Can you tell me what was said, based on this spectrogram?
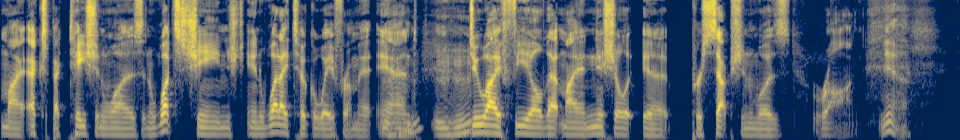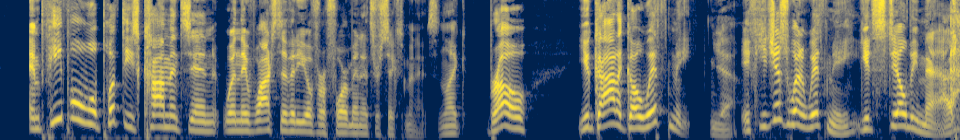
my expectation was and what's changed and what I took away from it and do I feel that my initial uh, perception was wrong Yeah. and people will put these comments in when they've watched the video for four minutes or six minutes. And like, bro, you gotta go with me. Yeah. If you just went with me, you'd still be mad.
